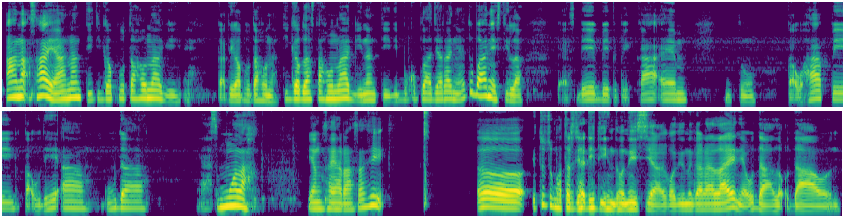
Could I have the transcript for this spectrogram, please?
Anak saya nanti 30 tahun lagi, eh gak 30 tahun lah, 13 tahun lagi nanti di buku pelajarannya itu banyak istilah PSBB, PPKM, itu KUHP, KUDA, KUDA, ya semualah. Yang saya rasa sih uh, itu cuma terjadi di Indonesia. Kalau di negara lain ya udah lockdown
